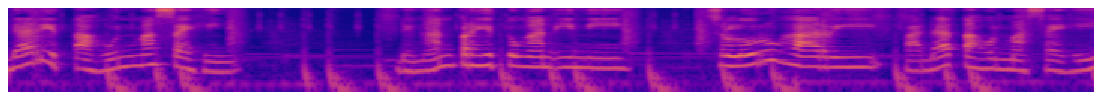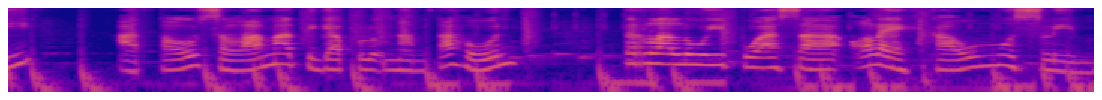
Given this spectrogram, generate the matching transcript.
dari tahun Masehi. Dengan perhitungan ini, seluruh hari pada tahun Masehi atau selama 36 tahun terlalui puasa oleh kaum muslim.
